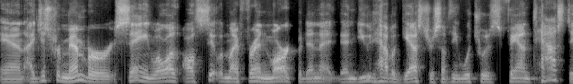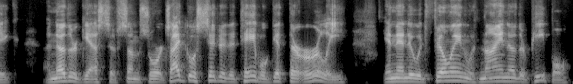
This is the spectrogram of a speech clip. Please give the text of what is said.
And I just remember saying, "Well, I'll, I'll sit with my friend Mark," but then then you'd have a guest or something, which was fantastic another guest of some sort. So I'd go sit at a table, get there early, and then it would fill in with nine other people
